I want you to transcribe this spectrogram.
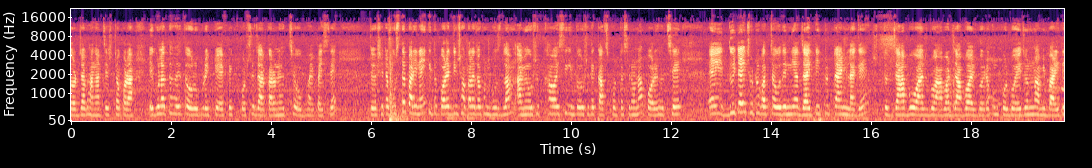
দরজা ভাঙার চেষ্টা করা, এগুলাতে হয়তো ওর উপরে একটু এফেক্ট করছে যার কারণে হচ্ছে ও ভয় পাইছে। তো সেটা বুঝতে পারি নাই, কিন্তু পরের দিন সকালে যখন বুঝলাম, আমি ওষুধ খাওয়াইছি, কিন্তু ওষুধে কাজ করতেছিল না। পরে হচ্ছে এই দুইটাই ছোট বাচ্চা, ওদের নিয়ে যাইতে একটু টাইম লাগে। তো যাব, আসব, আবার যাব, আসব, এরকম করব। এই জন্য আমি বাড়িতে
